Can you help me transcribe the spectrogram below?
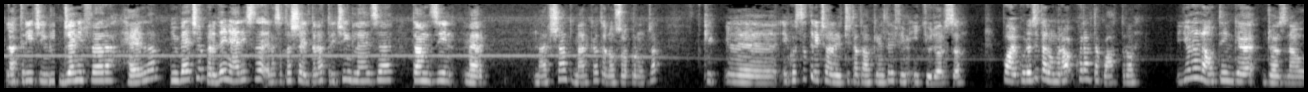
l'attrice inglese Jennifer Hale, invece per Daenerys era stata scelta l'attrice inglese Tamzin Mer Merchant, Mercat, non so la pronuncia, che, eh, e questa attrice ha recitato anche nel telefilm I Tudors. Poi, curiosità numero 44. You know nothing, Jon Snow.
